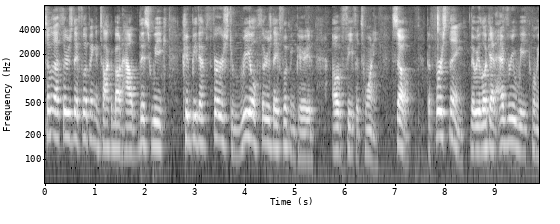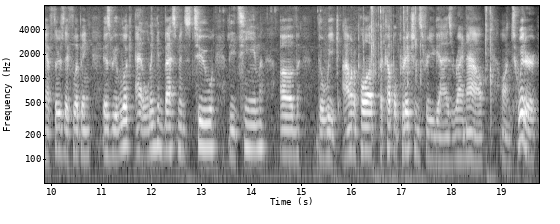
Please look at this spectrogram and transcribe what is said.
some of that Thursday flipping and talk about how this week could be the first real Thursday flipping period of FIFA 20. So, the first thing that we look at every week when we have Thursday flipping is we look at link investments to the team of the week. I want to pull up a couple predictions for you guys right now on Twitter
